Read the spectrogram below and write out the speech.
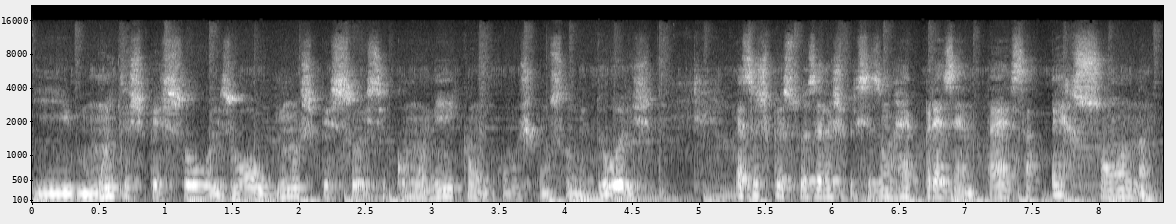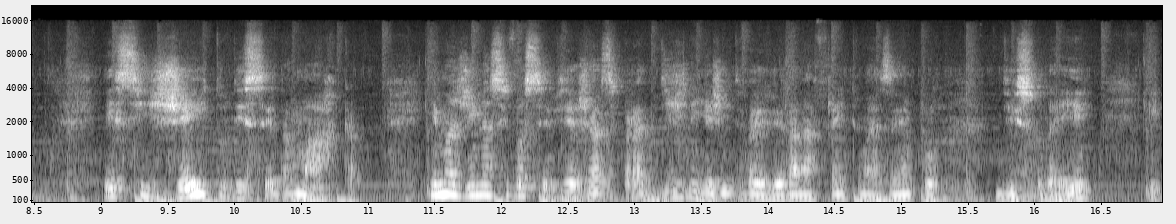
e muitas pessoas ou algumas pessoas se comunicam com os consumidores, essas pessoas elas precisam representar essa persona, esse jeito de ser da marca. Imagina se você viajasse para Disney e a gente vai ver lá na frente um exemplo disso daí, e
